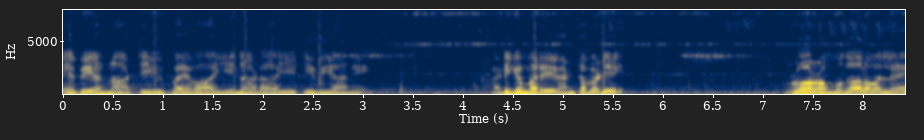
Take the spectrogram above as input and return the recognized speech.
ఏబిఎన్నా టీవీ ఫైవా ఈనాడా ఈటీవీ అని అడిగి మరి వెంటబడి క్రూర ముగాల వల్లే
